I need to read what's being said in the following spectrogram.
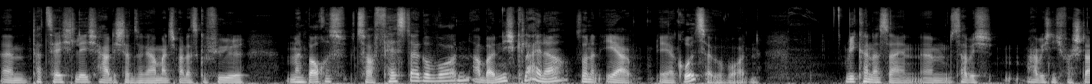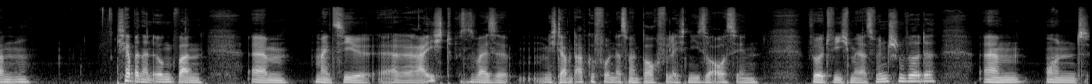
Ähm, tatsächlich hatte ich dann sogar manchmal das Gefühl, mein Bauch ist zwar fester geworden, aber nicht kleiner, sondern eher, eher größer geworden. Wie kann das sein? Ähm, das habe ich, hab ich nicht verstanden. Ich habe dann irgendwann ähm, mein Ziel erreicht, beziehungsweise mich damit abgefunden, dass mein Bauch vielleicht nie so aussehen wird, wie ich mir das wünschen würde. Ähm, und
